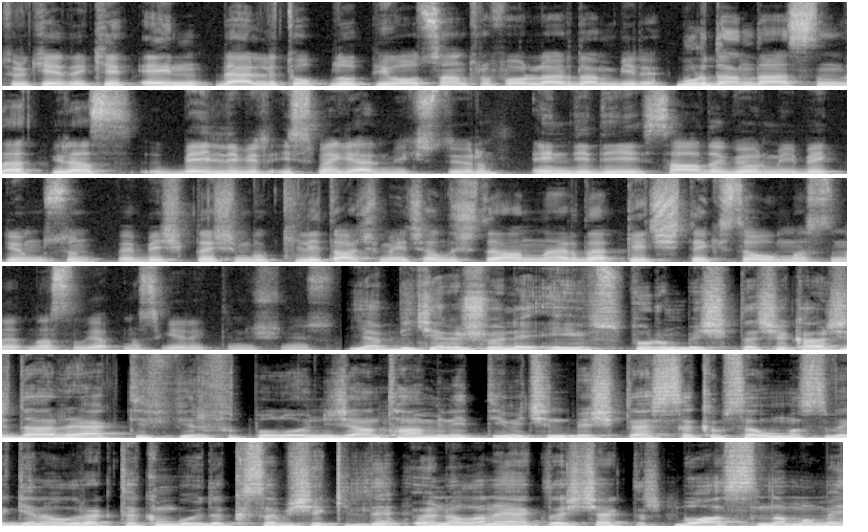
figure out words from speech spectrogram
Türkiye'deki en değerli toplu pivot santroforlardan biri. Buradan da aslında biraz belli bir isme gelmek istiyorum. Endidi'yi sahada görmeyi bekliyor musun? Ve Beşiktaş'ın bu kilit açmaya çalıştığı anlarda geçişteki savunmasını nasıl yapması gerektiğini düşünüyorsun? Ya bir kere şöyle Eyüpspor'un Beşiktaş'a karşı daha reaktif bir futbol oynayacağını tahmin ettiğim için Beşiktaş sakım savunması ve genel olarak takım boyu da kısa bir şekilde ön alana yaklaşacaktır. Bu aslında Mehmet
